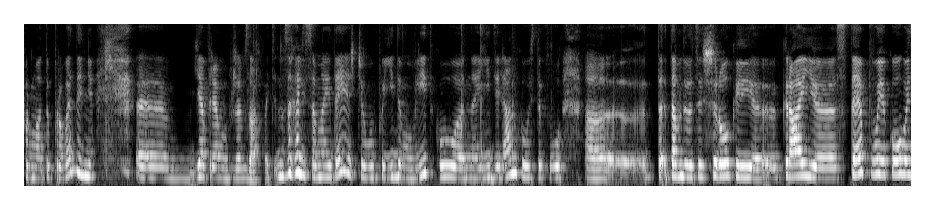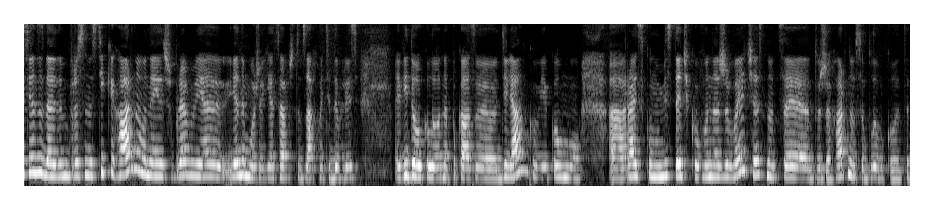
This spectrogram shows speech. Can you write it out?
формату проведення. Е, я прямо вже в захваті. Ну, взагалі, сама ідея, що ми поїдемо влітку на її ділянку, ось таку е, там, де цей широкий е, край е, степу якогось. Я не знаю, просто настільки гарно у неї, що прямо я, я не можу. Я завжди в захваті дивлюсь. Відео, коли вона показує ділянку, в якому е, райському містечку вона живе. Чесно, це дуже гарно, особливо коли це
